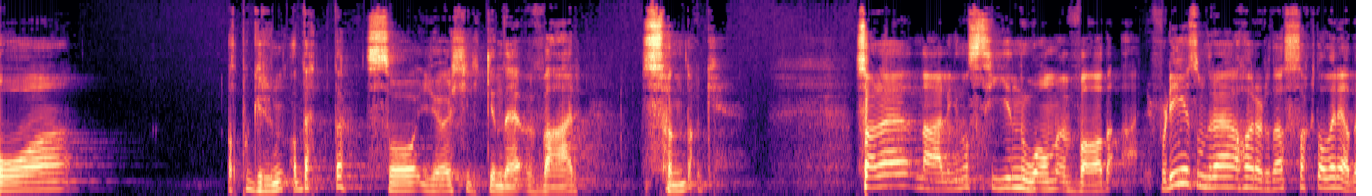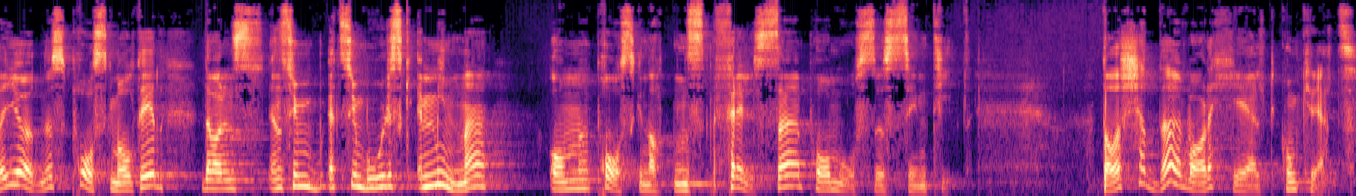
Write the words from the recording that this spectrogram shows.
og at pga. dette så gjør Kirken det hver søndag. Så er det nærliggende å si noe om hva det er. Fordi, som dere har hørt at jeg har sagt allerede, jødenes påskemåltid det var en, en, et symbolsk minne om påskenattens frelse på Moses sin tid. Da det skjedde, var det helt konkret.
